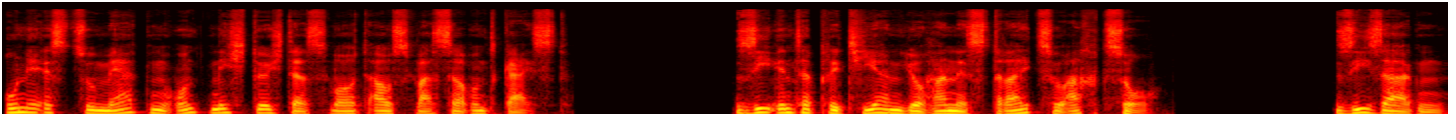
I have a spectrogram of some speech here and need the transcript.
ohne es zu merken und nicht durch das Wort aus Wasser und Geist. Sie interpretieren Johannes 3 zu 8 so. Sie sagen,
